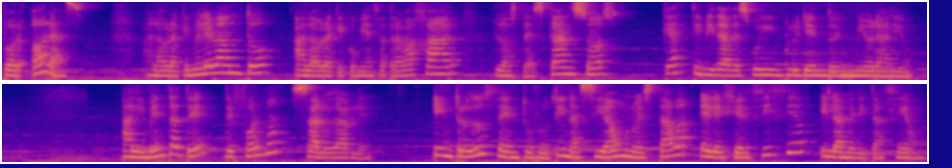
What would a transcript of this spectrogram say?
por horas. A la hora que me levanto, a la hora que comienzo a trabajar, los descansos, qué actividades voy incluyendo en mi horario. Aliméntate de forma saludable. Introduce en tu rutina, si aún no estaba, el ejercicio y la meditación.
